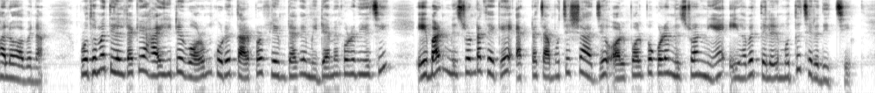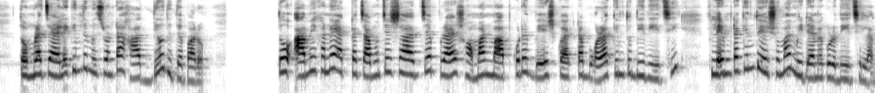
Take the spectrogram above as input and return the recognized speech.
ভালো হবে না। প্রথমে তেলটাকে হাই হিটে গরম করে তারপর ফ্লেমটাকে মিডিয়ামে করে দিয়েছি। এবার মিশ্রণটা থেকে একটা চামচের সাহায্যে অল্প অল্প করে মিশ্রণ নিয়ে এইভাবে তেলের মধ্যে ছেড়ে দিচ্ছি। তোমরা চাইলে কিন্তু মিশ্রণটা হাত দিয়েও দিতে পারো। তো আমি এখানে একটা চামচের সাহায্যে প্রায় সমান মাপ করে বেশ কয়েকটা বড়া কিন্তু দিয়ে দিয়েছি। ফ্লেমটা কিন্তু এ সময় মিডিয়ামে করে দিয়েছিলাম।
